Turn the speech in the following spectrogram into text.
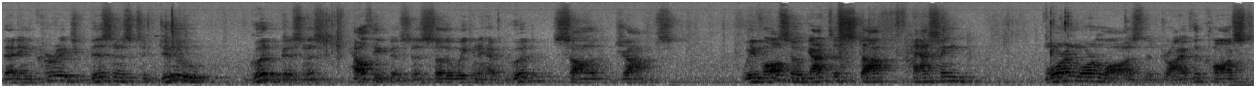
that encourage business to do good business, healthy business, so that we can have good, solid jobs. We've also got to stop passing more and more laws that drive the cost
